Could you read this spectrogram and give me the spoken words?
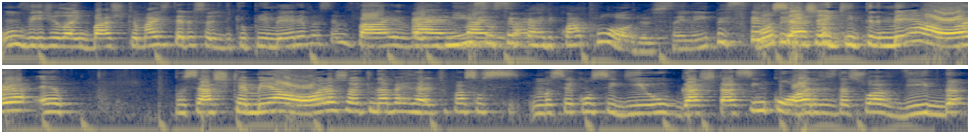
um vídeo lá embaixo que é mais interessante do que o primeiro e você vai, vai, Aí, nisso vai. você vai. perde quatro horas, sem nem perceber. Você acha que meia hora é você acha que é meia hora, só que na verdade passou, você conseguiu gastar cinco horas da sua vida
